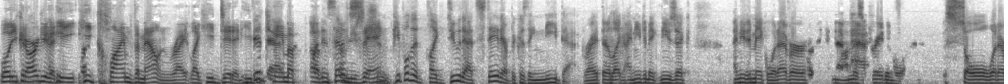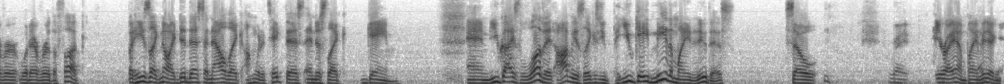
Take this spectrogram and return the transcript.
Well, you could argue that he he climbed the mountain, right? Like he did it. He did became that, a, a, but instead a of musician. staying, people that like do that stay there because they need that, right? They're Mm-hmm. like, I need to make music, I need to make whatever. You know, I'm this creative soul, whatever, whatever the fuck. But he's like, no, I did this, and now like I'm going to take this and just like game. And you guys love it, obviously, because you you gave me the money to do this. So Right. here I am playing video games.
